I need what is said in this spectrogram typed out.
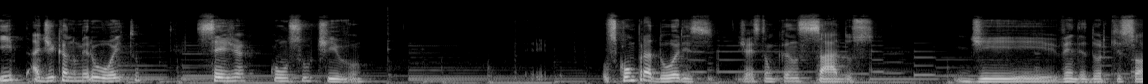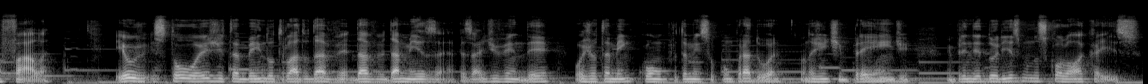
E a dica número 8, seja consultivo. Os compradores já estão cansados de vendedor que só fala. Eu estou hoje também do outro lado da, da, da, mesa. Apesar de vender, hoje eu também compro, também sou comprador. Quando a gente empreende, o empreendedorismo nos coloca isso.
